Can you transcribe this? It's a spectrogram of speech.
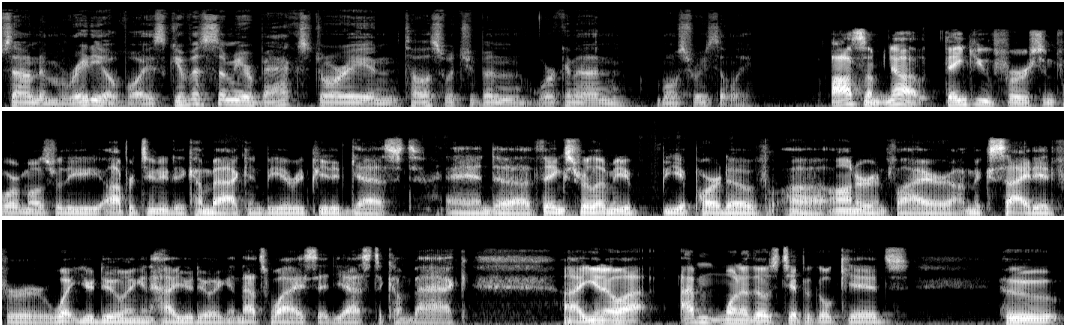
sounding radio voice. Give us some of your backstory and tell us what you've been working on most recently. Awesome. No, thank you first and foremost for the opportunity to come back and be a repeated guest. And uh, thanks for letting me be a part of uh, Honor and Fire. I'm excited for what you're doing and how you're doing. And that's why I said yes to come back. Uh, you know, I, I'm one of those typical kids who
